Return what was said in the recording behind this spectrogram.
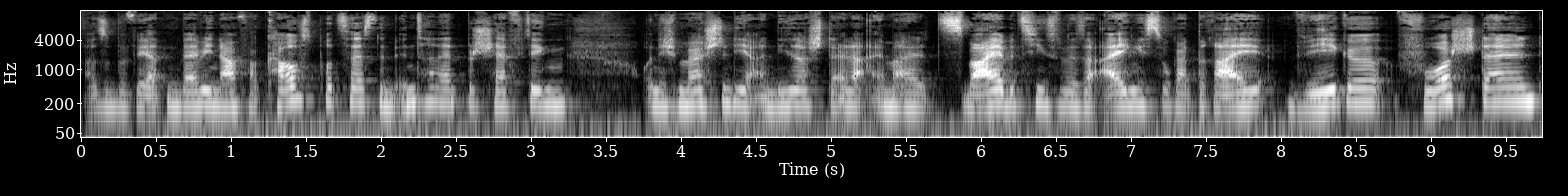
also bewährten Webinar-Verkaufsprozessen im Internet beschäftigen. Und ich möchte dir an dieser Stelle einmal zwei beziehungsweise eigentlich sogar drei Wege vorstellen,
